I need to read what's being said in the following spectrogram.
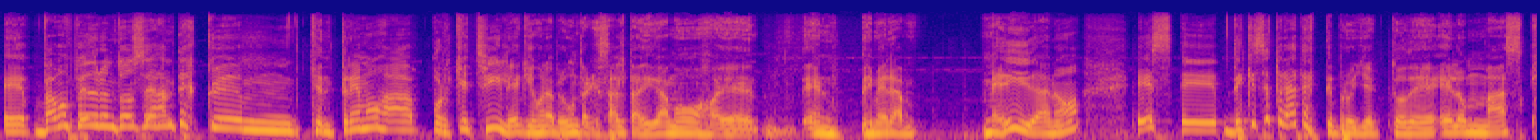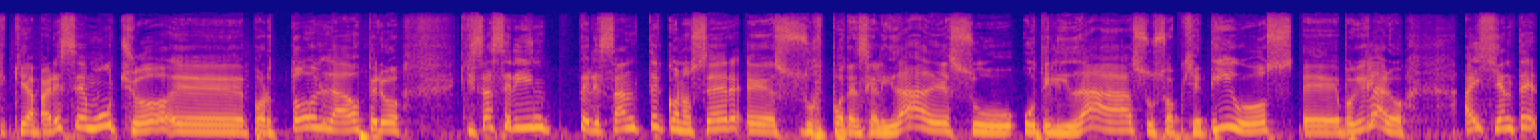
Eh, vamos, Pedro, entonces, antes que, mm, que entremos a por qué Chile, que es una pregunta que salta, digamos, eh, en primera medida, ¿no? Es eh, de qué se trata este proyecto de Elon Musk, que aparece mucho eh, por todos lados, pero quizás sería interesante conocer eh, sus potencialidades, su utilidad, sus objetivos, porque claro, hay gente,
